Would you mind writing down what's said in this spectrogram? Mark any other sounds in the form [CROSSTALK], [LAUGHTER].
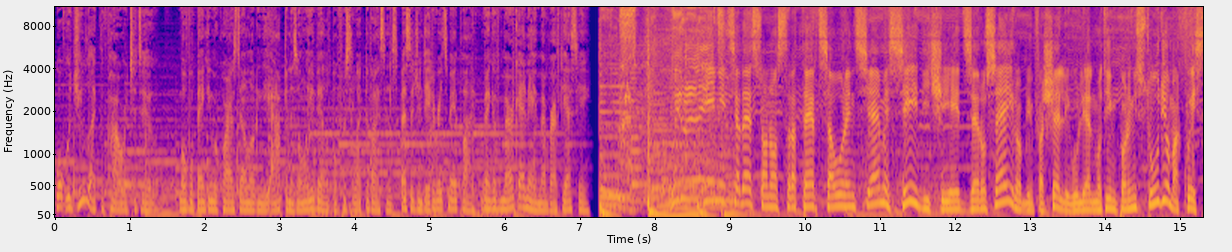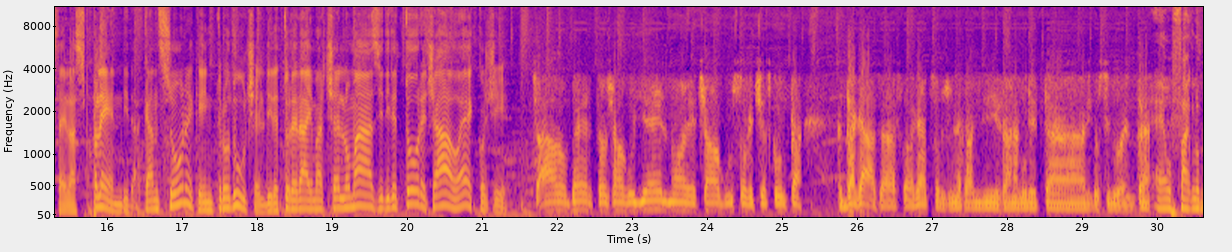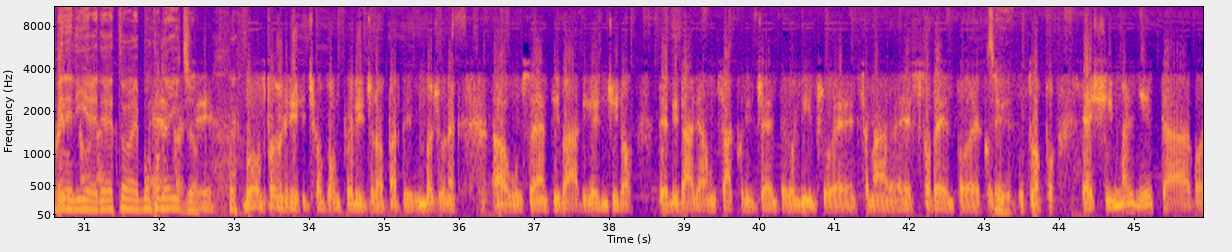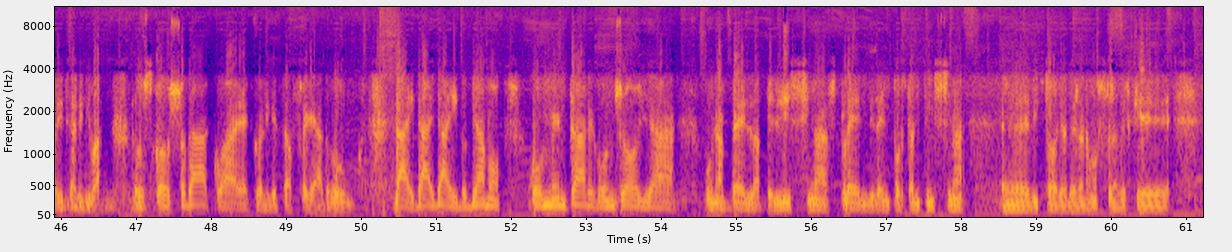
What would you like the power to do? Mobile banking requires downloading the app and is only available for select devices. Message and data rates may apply. Bank of America and a member FDIC. Inizia adesso la nostra terza ora insieme, 16.06, Robin Fascelli, Guglielmo Timpone in studio, ma questa è la splendida canzone che introduce il direttore Rai Marcello Masi. Direttore, ciao, eccoci. Ciao Roberto, ciao Guglielmo e ciao Augusto che ci ascolta da casa sto ragazzo bisogna fargli fare una curetta ricostituente eh, o farlo benedire no, direttore buon pomeriggio. eh, sì. buon pomeriggio buon pomeriggio no, a parte un bacione a Augusto è antipatico in giro per l'Italia un sacco di gente con l'influenza ma è sto tempo è così sì. purtroppo esci in maglietta poi ti arriva lo scoscio d'acqua e ecco lì che ti ha fregato comunque dai dai dai dobbiamo commentare con gioia una bella, bellissima, splendida, importantissima eh, vittoria della nostra perché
